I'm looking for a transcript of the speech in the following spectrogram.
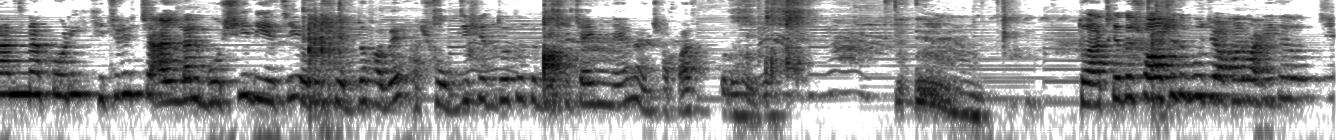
রান্না করি। খিচুড়ি, চাল ডাল বসিয়ে দিয়েছি, ওটা সেদ্ধ হবে। আর সবজি সেদ্ধ হতে তো বেশি টাইম নেয় না, ঝপাস করে যায় তো আজকে তো সরস্বতী পুজো, আমার বাড়িতে হচ্ছে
